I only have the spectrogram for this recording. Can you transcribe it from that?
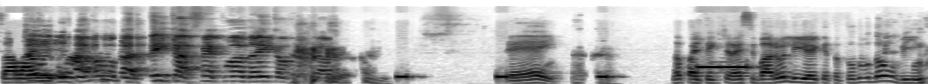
Salário então, lá, vamos lá. Tem café quando aí, café? Tem. Não, pai, tem que tirar esse barulhinho aí, que tá todo mundo ouvindo.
